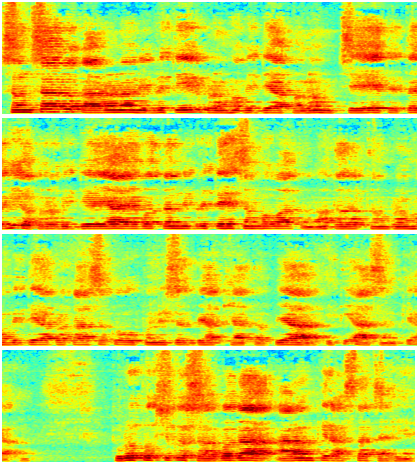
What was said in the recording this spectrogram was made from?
संसार कारण निवृत्तिर ब्रह्म विद्या फलम चेत तरी अपर विद्या एव तन्निवृत्ते संभवात, न तदर्थम ब्रह्म विद्या प्रकाशको उपनिषद व्याख्यातव्या इति आशंक्या पूर्व पक्ष को सर्वदा आराम की रास्ता चाहिए।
